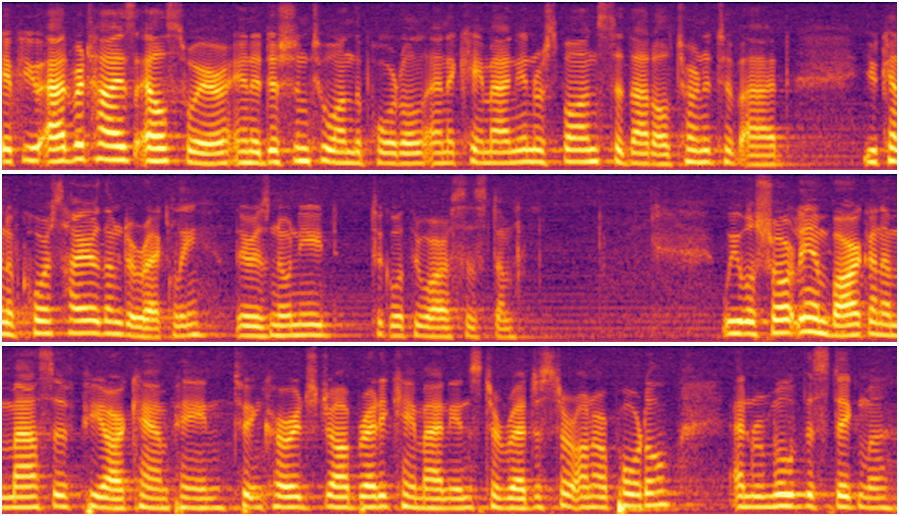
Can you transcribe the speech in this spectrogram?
If you advertise elsewhere in addition to on the portal and a Caymanian responds to that alternative ad, you can, of course, hire them directly. There is no need to go through our system. We will shortly embark on a massive PR campaign to encourage job ready Caymanians to register on our portal and remove the stigma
